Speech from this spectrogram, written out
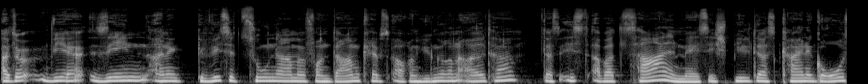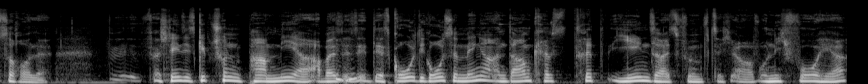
Also wir sehen eine gewisse Zunahme von Darmkrebs auch im jüngeren Alter. Das ist aber zahlenmäßig spielt das keine große Rolle verstehen Sie, es gibt schon ein paar mehr, aber mhm. das, die große Menge an Darmkrebs tritt jenseits 50 auf und nicht vorher.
